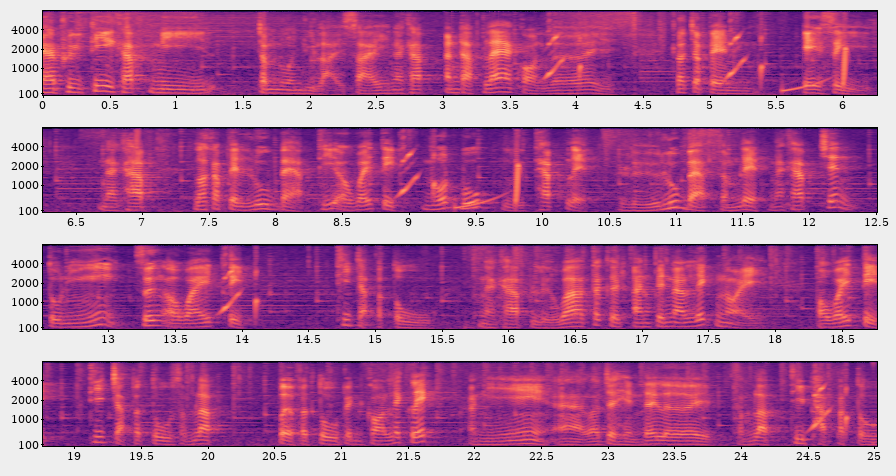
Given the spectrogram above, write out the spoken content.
Air Purity ครับมีจำนวนอยู่หลายไซส์นะครับ อันดับแรกก่อนเลย ก็จะเป็น A4 นะครับแล้วก็เป็นรูปแบบที่เอาไว้ติดโน้ตบุ๊กหรือแท็บเล็ตหรือรูปแบบสำเร็จนะครับ เช่นตัวนี้ซึ่งเอาไว้ติดที่จับประตูนะครับหรือว่าถ้าเกิดอันเป็นอันเล็กหน่อย เอาไว้ติดที่จับประตูสำหรับเปิดประตูเป็นกรเล็ก ๆ อันนี้เราจะเห็นได้เลยสำหรับที่ผักประตู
